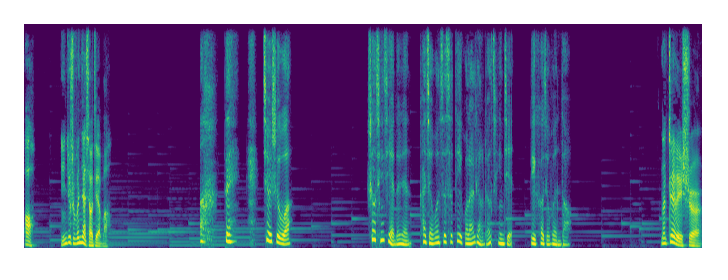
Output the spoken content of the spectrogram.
哦，您就是温家小姐吧？”“啊，对，就是我。”收请柬的人看见温思思递过来两张请柬，立刻就问道：“那这位是？”“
